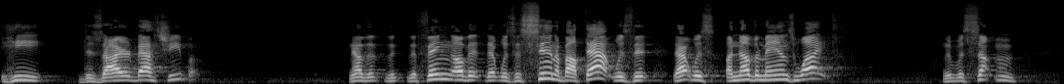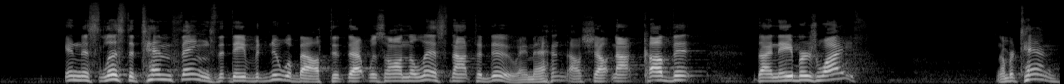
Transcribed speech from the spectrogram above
he desired Bathsheba. Now, the, the, the, thing of it that was a sin about that was that that was another man's wife. There was something in this list of 10 things that David knew about that that was on the list not to do. Amen. Thou shalt not covet thy neighbor's wife. Number 10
